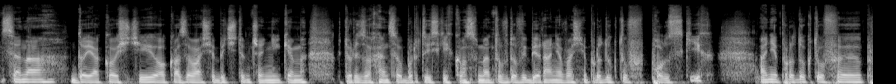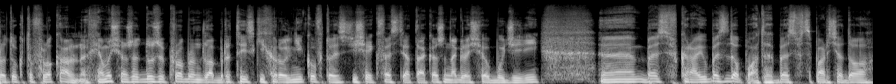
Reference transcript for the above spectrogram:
cena do jakości okazała się być tym czynnikiem, który zachęcał brytyjskich konsumentów do wybierania właśnie produktów polskich, a nie produktów, produktów lokalnych. Ja myślę, że duży problem dla brytyjskich rolników to jest dzisiaj kwestia taka, że nagle się obudzili bez w kraju, bez dopłat, bez wsparcia do,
